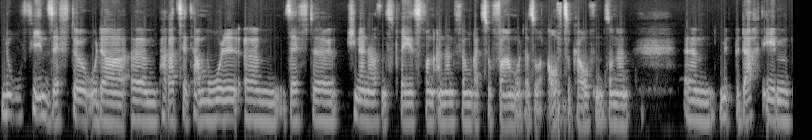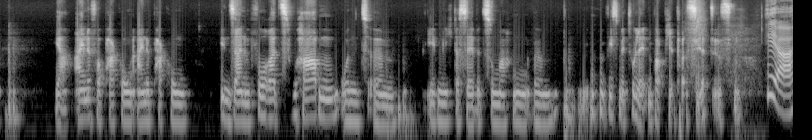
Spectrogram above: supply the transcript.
Nurofen-Säfte oder ähm, Paracetamol-Säfte, ähm, Kindernasensprays von anderen Firmen, Ratiofarm oder so aufzukaufen, sondern ähm, mit Bedacht eben ja, eine Verpackung, eine Packung in seinem Vorrat zu haben und ähm, eben nicht dasselbe zu machen, ähm, wie es mit Toilettenpapier passiert ist. Ja,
